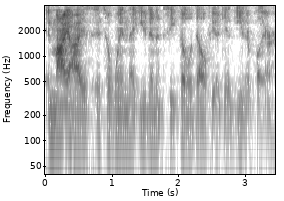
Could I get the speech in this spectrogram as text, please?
In my eyes, it's a win that you didn't see Philadelphia get either player.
